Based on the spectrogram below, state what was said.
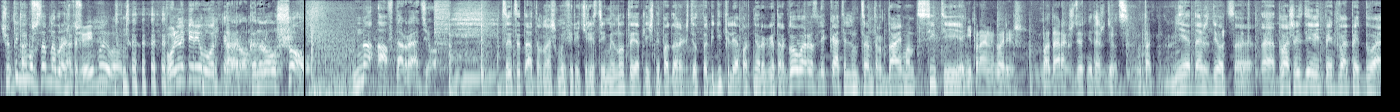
Чего ты не мог сам набрать, Так что все ли? и было. Вольный перевод. Рок-н-ролл шоу на Авторадио. Ц- Цитата в нашем эфире через три минуты. Отличный подарок ждет победителя. А партнер игры торгово-развлекательный центр Diamond Ты City. неправильно говоришь. Подарок ждет, не дождется. Вот так надо говорить. Не дождется. Да, 269-5252.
